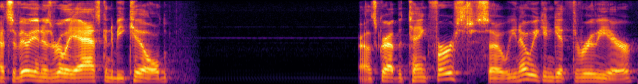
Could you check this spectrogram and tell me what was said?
That civilian is really asking to be killed. Let's grab the tank first. So we know we can get through here.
